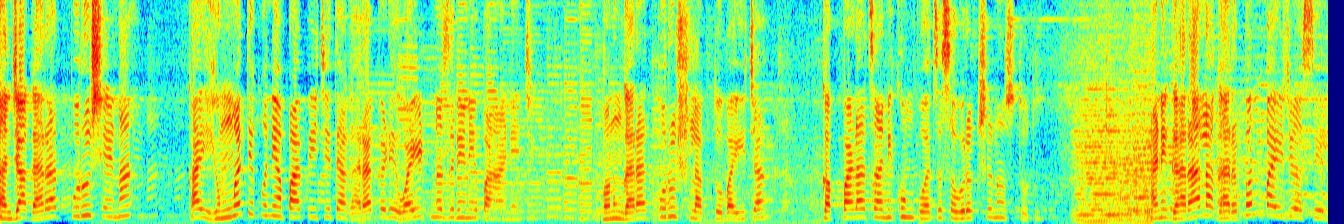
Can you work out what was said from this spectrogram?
आणि ज्या घरात पुरुष आहे ना काय हिंमत आहे कुण्या पापीची त्या घराकडे वाईट नजरेने पाहण्याची? म्हणून घरात पुरुष लागतो बाईच्या कपाळाचं आणि कुंकवाचं संरक्षण असतो तू. आणि घराला घरपण पाहिजे असेल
